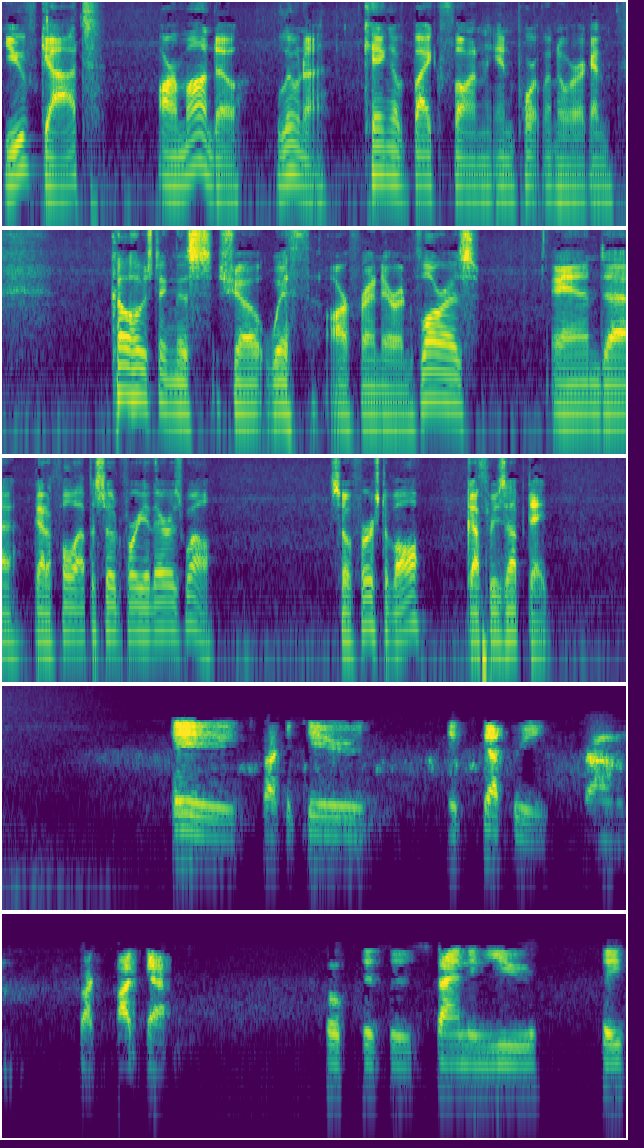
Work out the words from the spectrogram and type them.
you've got Armando Luna, king of bike fun in Portland, Oregon, co hosting this show with our friend Aaron Flores, and uh, got a full episode for you there as well. So, first of all, Guthrie's update. Hey, Sprocketeers. It's Guthrie from Podcast. Hope this is finding you safe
